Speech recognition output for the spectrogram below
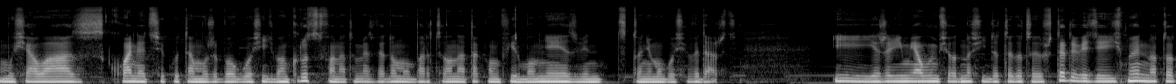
musiała skłaniać się ku temu, żeby ogłosić bankructwo, natomiast wiadomo, Barcelona taką firmą nie jest, więc to nie mogło się wydarzyć. I jeżeli miałbym się odnosić do tego, co już wtedy wiedzieliśmy, no to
